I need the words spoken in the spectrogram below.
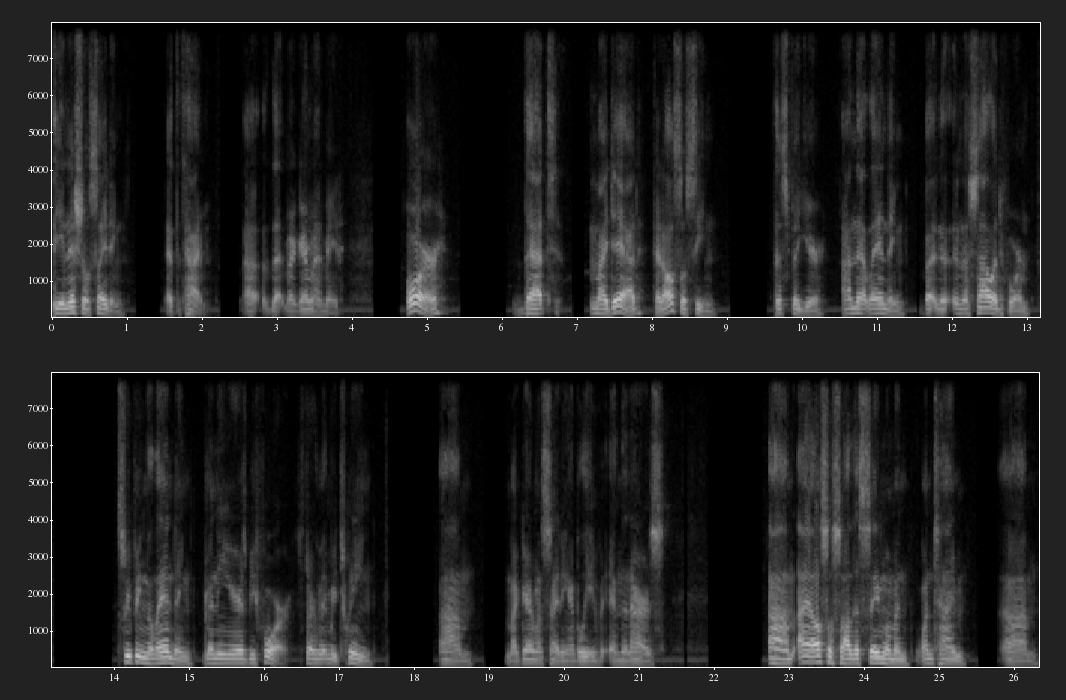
the initial sighting at the time uh, that my grandma had made, or that my dad had also seen this figure on that landing, but in a, in a solid form, sweeping the landing many years before, sort of in between um, my grandma's sighting, I believe, and then ours. Um, I also saw this same woman one time um,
